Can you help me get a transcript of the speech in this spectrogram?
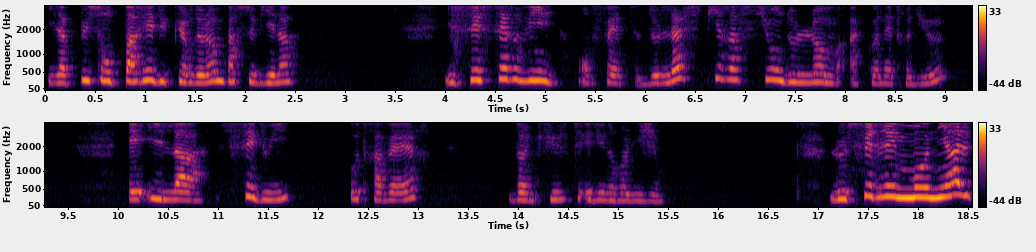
Il a pu s'emparer du cœur de l'homme par ce biais-là. Il s'est servi en fait de l'aspiration de l'homme à connaître Dieu et il l'a séduit au travers d'un culte et d'une religion. Le cérémonial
